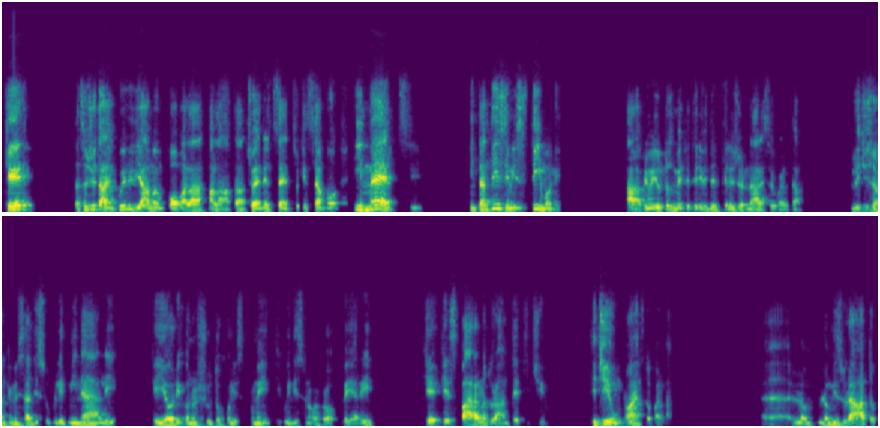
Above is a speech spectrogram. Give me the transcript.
che la società in cui viviamo è un po' mala malata, cioè nel senso che siamo immersi in tantissimi stimoli. Ah, prima di tutto smettete di vedere il telegiornale se guardate lì ci sono anche messaggi subliminali che io ho riconosciuto con gli strumenti, quindi sono proprio veri, che, che sparano durante TG. TG1, eh, sto parlando. Eh, l'ho misurato,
